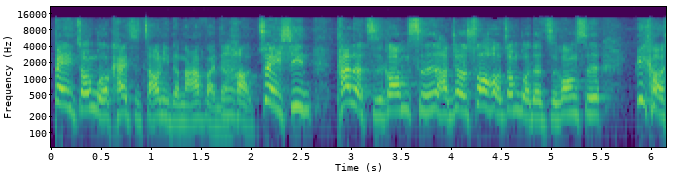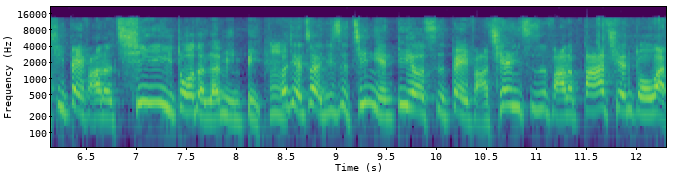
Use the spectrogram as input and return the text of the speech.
被中国开始找你的麻烦了。好，最新他的子公司，好，就是 SOHO 中国的子公司。一口气被罚了七亿多的人民币，而且这已经是今年第二次被罚，前一次是罚了八千多万，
